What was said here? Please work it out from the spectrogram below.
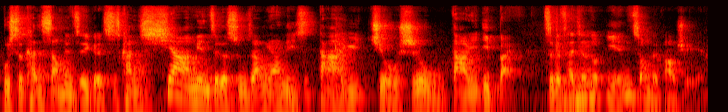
不是看上面这个，是看下面这个舒张压，你是大于九十五，大于一百。这个才叫做严重的高血压。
